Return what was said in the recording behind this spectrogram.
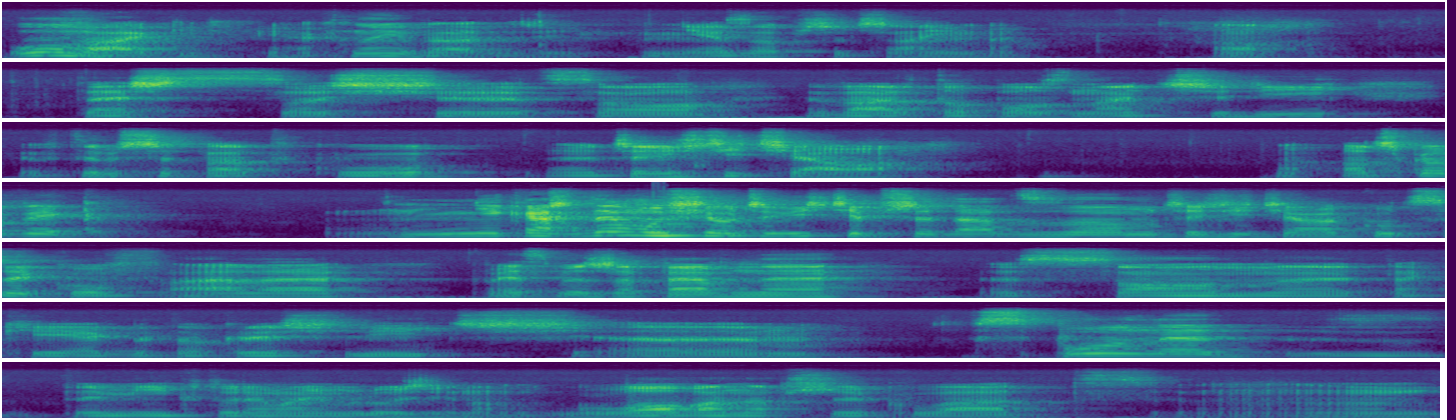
uwagi, jak najbardziej. Nie zaprzeczajmy. O, też coś, e, co warto poznać, czyli w tym przypadku e, części ciała. No, aczkolwiek nie każdemu się oczywiście przydadzą części ciała kucyków, ale powiedzmy, że pewne są takie, jakby to określić, em, wspólne z tymi, które mają ludzie. No, głowa na przykład, em,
